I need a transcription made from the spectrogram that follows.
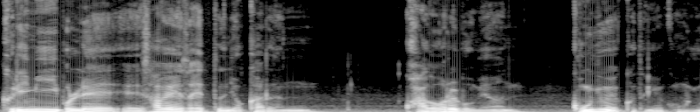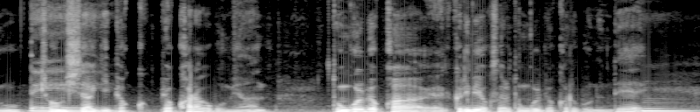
그림이 본래 사회에서 했던 역할은 과거를 보면 공유였거든요. 공유. 네. 처음 시작이 벽, 벽화라고 보면 동굴벽화, 그림의 역사를 동굴벽화로 보는데 음,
